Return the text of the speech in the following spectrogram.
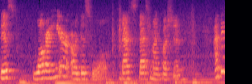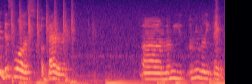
this wall right here or this wall? That's that's my question. I think this wall is better. Um let me let me really think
